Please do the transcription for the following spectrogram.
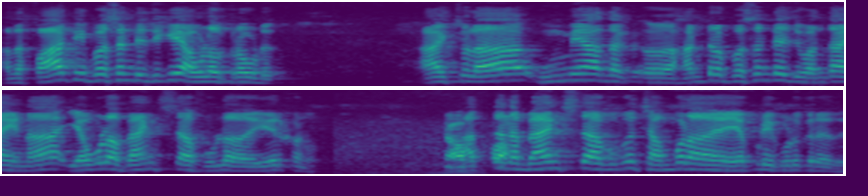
அந்த ஃபார்ட்டி பர்சன்டேஜுக்கே அவ்வளோ க்ரௌடு ஆக்சுவலாக உண்மையாக அந்த ஹண்ட்ரட் பர்சன்டேஜ் வந்தாங்கன்னா எவ்வளோ பேங்க் ஸ்டாஃப் உள்ள இருக்கணும் அத்தனை பேங்க் ஸ்டாஃபுக்கும் சம்பளம் எப்படி கொடுக்கறது?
